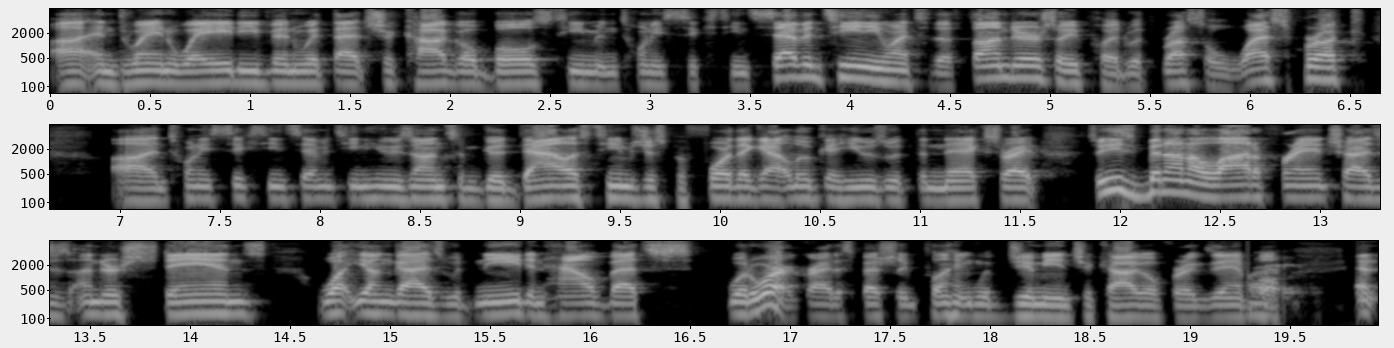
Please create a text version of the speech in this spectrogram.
uh, and Dwyane Wade, even with that Chicago Bulls team in 2016 17. He went to the Thunder, so he played with Russell Westbrook. Uh, in 2016 17. He was on some good Dallas teams just before they got Luka. He was with the Knicks, right? So he's been on a lot of franchises, understands what young guys would need and how vets would work, right? Especially playing with Jimmy in Chicago, for example. Right. And,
